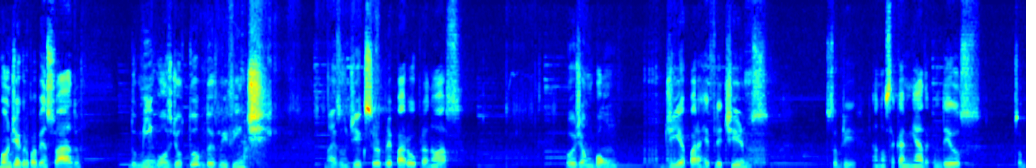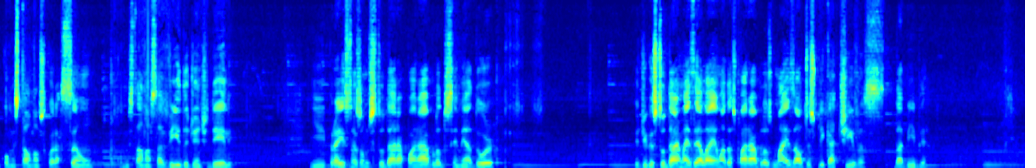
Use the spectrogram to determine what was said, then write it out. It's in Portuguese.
Bom dia, grupo abençoado. Domingo, 11 de outubro de 2020. Mais um dia que o Senhor preparou para nós. Hoje é um bom dia para refletirmos sobre a nossa caminhada com Deus, sobre como está o nosso coração, como está a nossa vida diante dele. E para isso nós vamos estudar a parábola do semeador. Eu digo estudar, mas ela é uma das parábolas mais autoexplicativas da Bíblia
